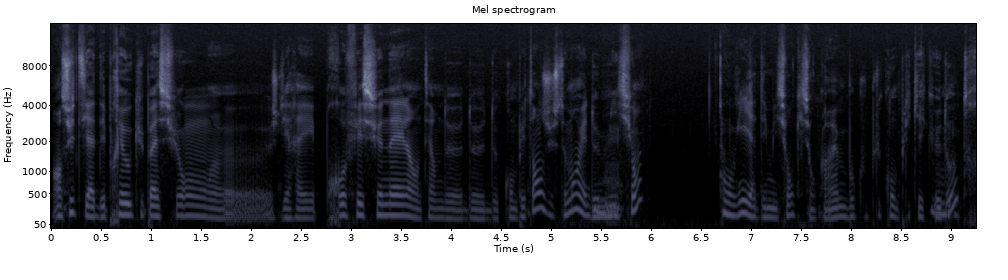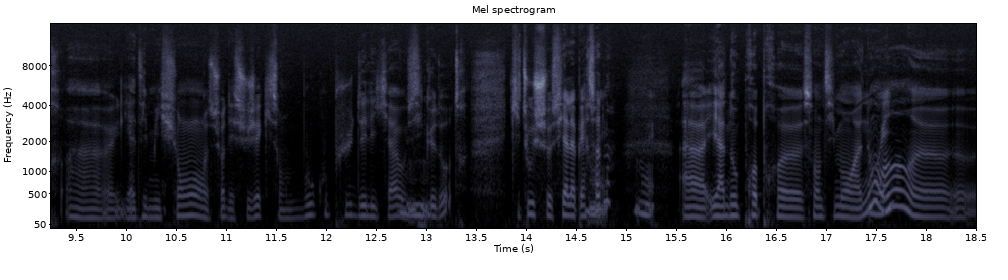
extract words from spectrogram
Ensuite, il y a des préoccupations, euh, je dirais, professionnelles en termes de, de- de compétences, justement, et de missions. Oui, il y a des missions qui sont quand même beaucoup plus compliquées que d'autres. Euh, il y a des missions sur des sujets qui sont beaucoup plus délicats aussi que d'autres, qui touchent aussi à la personne ouais. Euh, et à nos propres euh, sentiments à nous. Oui. hein. Euh,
